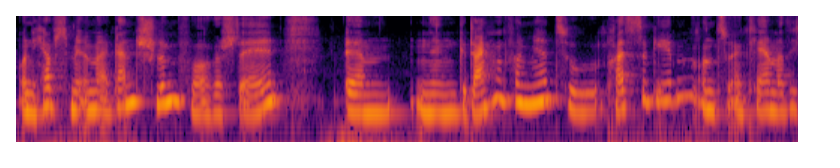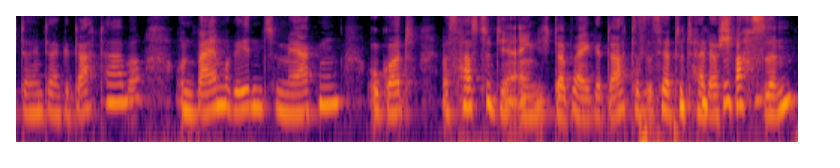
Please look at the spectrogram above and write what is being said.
Und ich habe es mir immer ganz schlimm vorgestellt, ähm, einen Gedanken von mir zu preiszugeben und zu erklären, was ich dahinter gedacht habe und beim Reden zu merken, oh Gott, was hast du dir eigentlich dabei gedacht? Das ist ja total der Schwachsinn.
